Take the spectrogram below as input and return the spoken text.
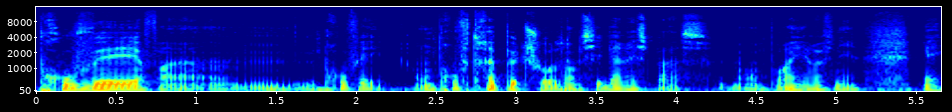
prouvés, enfin prouvés. On prouve très peu de choses dans le cyberespace. On pourra y revenir, mais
